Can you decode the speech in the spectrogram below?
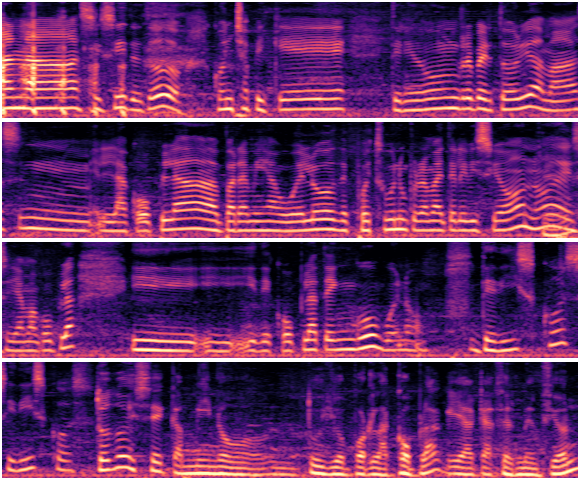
Triana, sí, sí, de todo. Concha Piqué, he tenido un repertorio, además mm, la copla para mis abuelos, después tuve un programa de televisión, ¿no? Eh, Se llama Copla, y, y- y de copla tengo, bueno, de discos y discos. Todo ese camino tuyo por la copla, que ya que haces mención,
